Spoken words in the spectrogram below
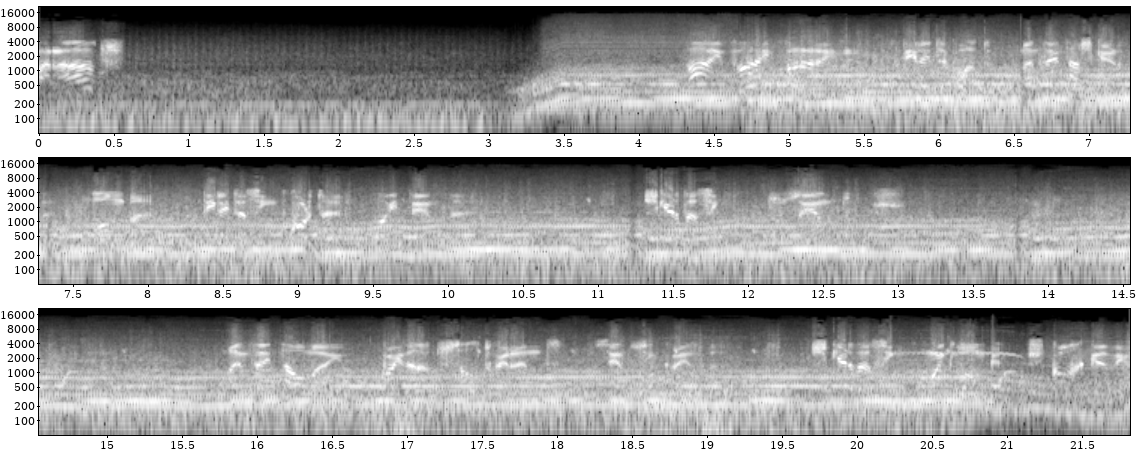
Parado. Vai, vai, vai! Direita 4, mantém-te à esquerda. Bomba. Direita 5, curta. 80. Esquerda 5, 200. Mantém-te ao meio. Cuidado, salto grande. 150. Esquerda 5, muito longa. Escorregadio.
